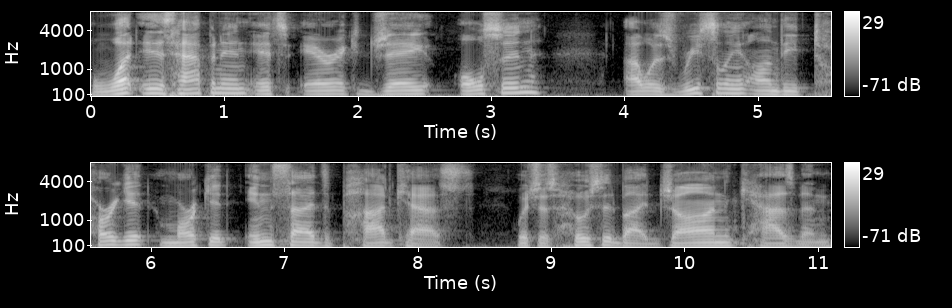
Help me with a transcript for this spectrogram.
What is happening? It's Eric J. Olson. I was recently on the Target Market Insights podcast, which is hosted by John Casmon.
